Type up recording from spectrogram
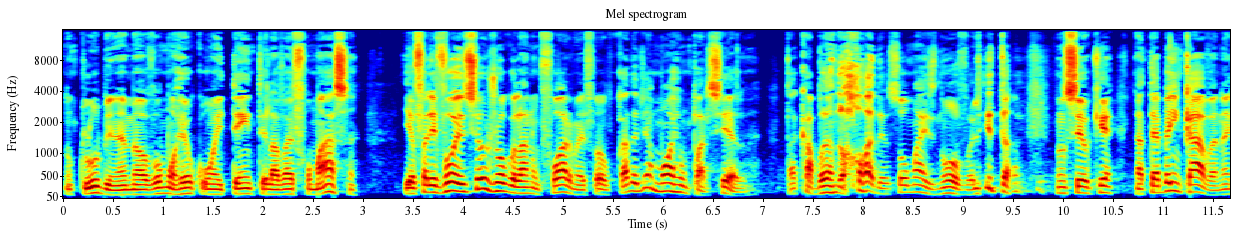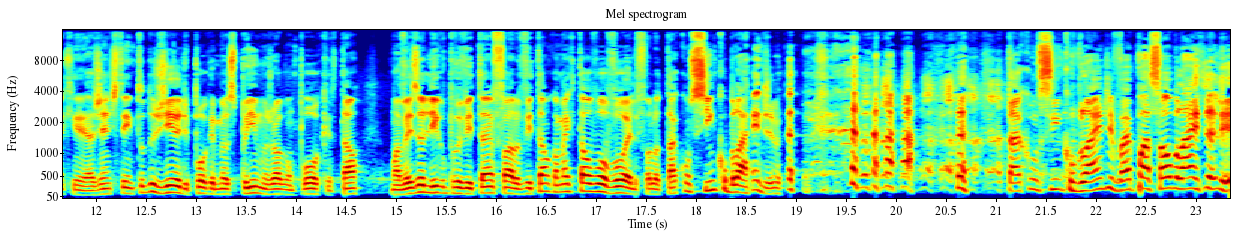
no clube, né? Meu avô morreu com 80 e lá vai fumaça. E eu falei, vô, e o seu jogo lá não forma? Ele falou, cada dia morre um parceiro. Tá acabando a roda, eu sou o mais novo ali então, tal. Não sei o que. Até brincava, né? Que a gente tem tudo gira de poker, meus primos jogam poker e tal. Uma vez eu ligo pro Vitão e falo, Vitão, como é que tá o vovô? Ele falou, tá com cinco blind. tá com cinco blind, vai passar o blind ali.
